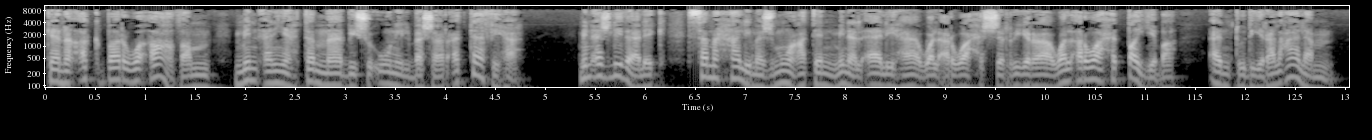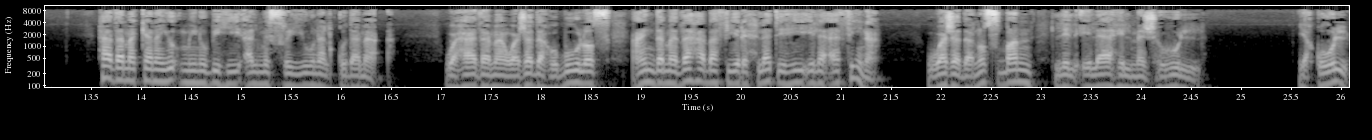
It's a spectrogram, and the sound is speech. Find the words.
كان أكبر وأعظم من أن يهتم بشؤون البشر التافهة. من أجل ذلك سمح لمجموعة من الآلهة والأرواح الشريرة والأرواح الطيبة أن تدير العالم. هذا ما كان يؤمن به المصريون القدماء وهذا ما وجده بولس عندما ذهب في رحلته إلى أثينا وجد نصبا للإله المجهول. يقول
